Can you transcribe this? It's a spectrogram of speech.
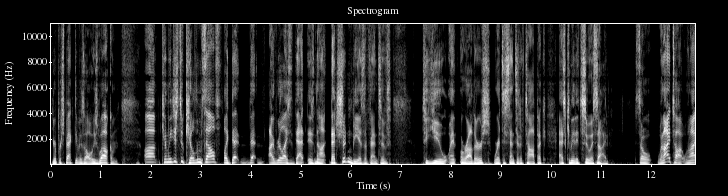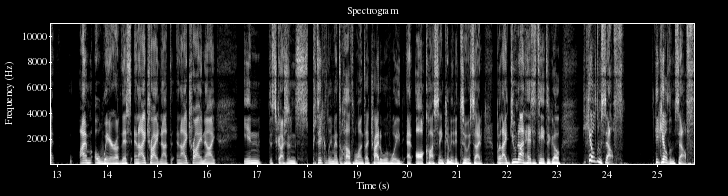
your perspective is always welcome. Uh, can we just do kill themselves? Like that, that I realize that that is not, that shouldn't be as offensive to you and, or others where it's a sensitive topic as committed suicide. So when I talk, when I, I'm aware of this and I try not to, and I try not in discussions, particularly mental health ones, I try to avoid at all costs saying committed suicide, but I do not hesitate to go, he killed himself. He killed himself.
